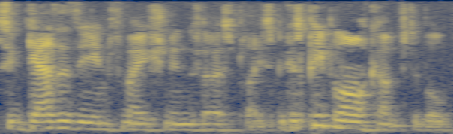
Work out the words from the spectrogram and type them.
to gather the information in the first place because people are comfortable.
